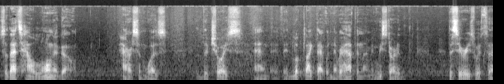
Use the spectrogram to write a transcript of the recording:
So that's how long ago Harrison was the choice, and it, it looked like that would never happen. I mean, we started the series with uh,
